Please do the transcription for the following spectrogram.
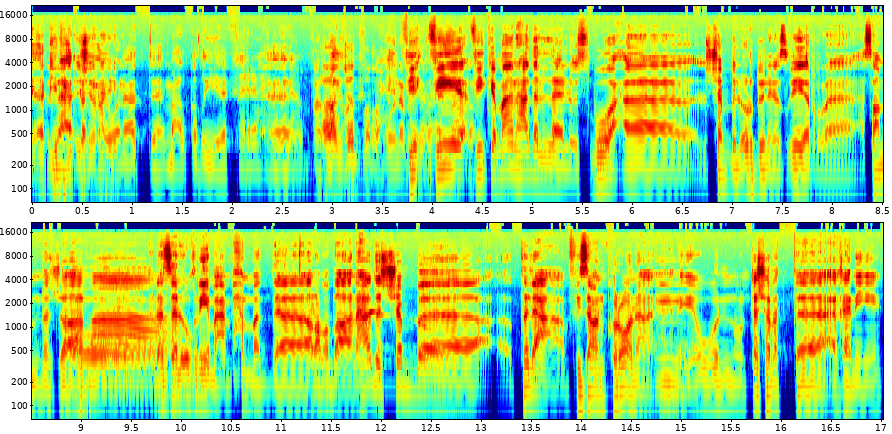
أكيد حتى. الحيوانات مع القضية فرحونا. آه، عن جد فرحونا في في. في كمان هذا ال- الأسبوع آه، الشاب الأردني الصغير آه، عصام النجار أوه. نزل أغنية مع محمد آه، رمضان هذا الشاب آه، طلع في زمن كورونا يعني وان- وانتشرت آه، أغانيه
